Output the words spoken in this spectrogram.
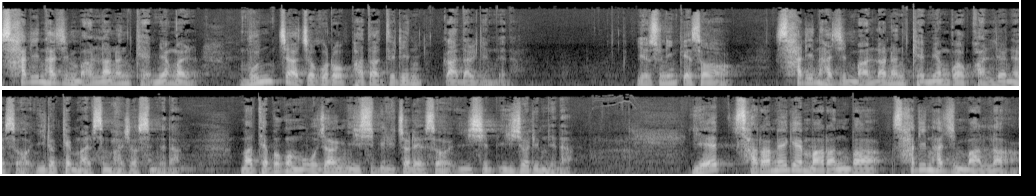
살인하지 말라는 계명을 문자적으로 받아들인 까닭입니다. 예수님께서 살인하지 말라는 계명과 관련해서 이렇게 말씀하셨습니다. 마태복음 5장 21절에서 22절입니다. 옛 사람에게 말한 바 살인하지 말라.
